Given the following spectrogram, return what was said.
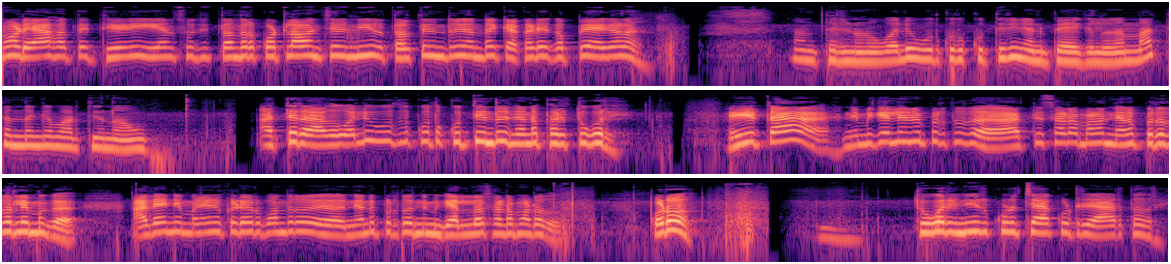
ನೋಡಿ ಯಾವ ಹತ್ತೈತೆ ಹೇಳಿ, ಏನು ಸುದ್ದಿ ತಂದ್ರೆ ಕೊಟ್ಲ ಅಂತೇಳಿ ನೀರು ತರ್ತೀನಿ ರೀ ಕಡೆ ಗಪ್ಪೆ ಆಗ್ಯಾಳ. ಅಂತೇಳಿ ನೋಡಿ, ಒಲೆ ಊದ್ಕೊತ ಕೂತೀನಿ, ನೆನಪೇ ಆಗಿಲ್ಲ. ನಮ್ಮ ಮತ್ತೆ ಅಂದಂಗೆ ಮಾಡ್ತೀವಿ ನಾವು. ಅತ್ತರ ಅದು ಒಲೆ ಊದ್ಕೊತ ಕೂತೀನಿ ರೀ, ನೆನಪು ತಗೋರಿ ಆಯ್ತಾ ನಿಮಗೆಲ್ಲ ನೆನಪಿರ್ತದೆ ಅತ್ತಿ ಸಡ ಮಾಡೋದು ನೆನಪಿರೋದಿಲ್ಲ ನಿಮಗೆ? ಅದೇ ನಿಮ್ಮ ಮನೆ ಕಡೆಯವ್ರು ಬಂದ್ರೆ ನೆನಪಿರ್ತದೆ ನಿಮಗೆಲ್ಲ ಸಡ ಮಾಡೋದು. ಕೊಡು. ತಗೋರಿ, ನೀರು ಕುಡಿ, ಚಾ ಕೊಡ್ರಿ ಆಡ್ತದ್ರಿ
